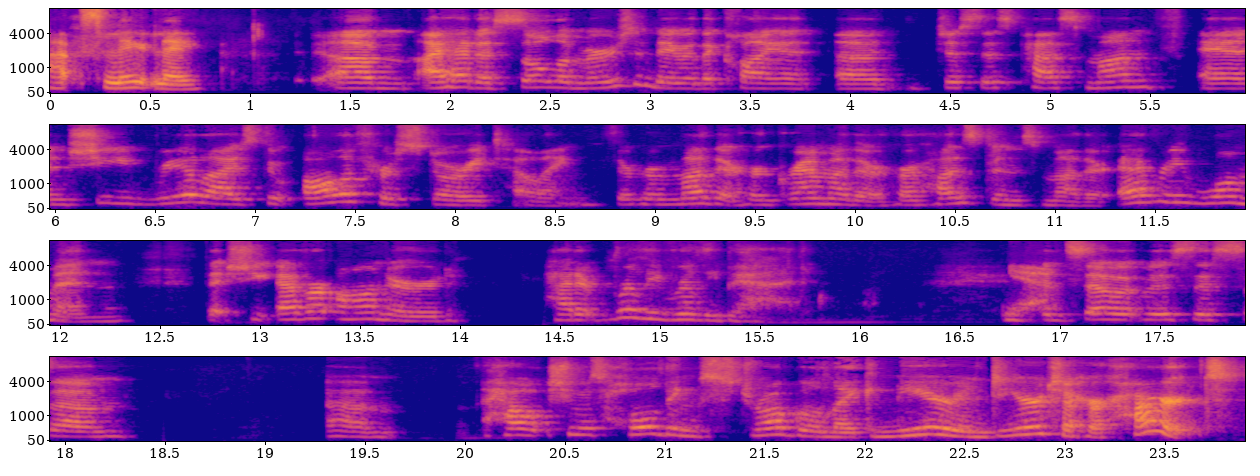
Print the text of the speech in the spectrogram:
absolutely. Um, I had a soul immersion day with a client uh, just this past month, and she realized through all of her storytelling, through her mother, her grandmother, her husband's mother, every woman that she ever honored had it really, really bad. Yeah. And so it was this um, um, how she was holding struggle like near and dear to her heart.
